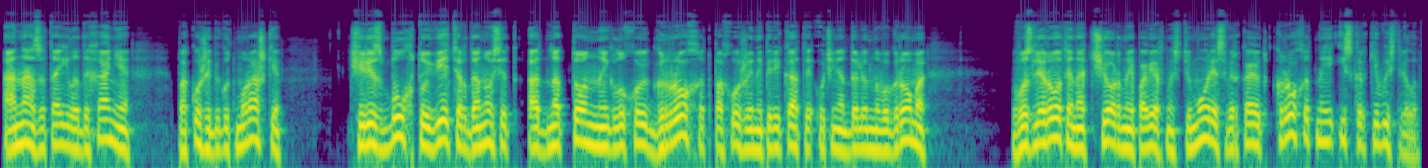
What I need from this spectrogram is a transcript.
Она затаила дыхание, по коже бегут мурашки — Через бухту ветер доносит однотонный глухой грохот, похожий на перекаты очень отдаленного грома. Возле роты над черной поверхностью моря сверкают крохотные искорки выстрелов.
